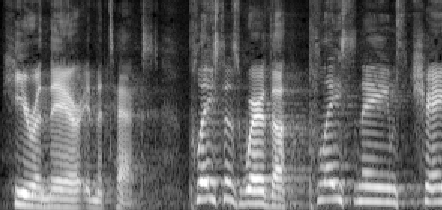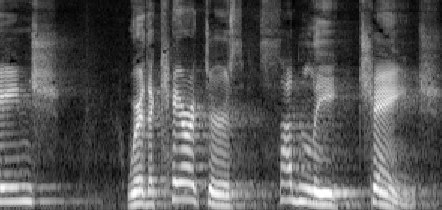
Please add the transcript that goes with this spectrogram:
here and there in the text. Places where the place names change, where the characters suddenly change.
